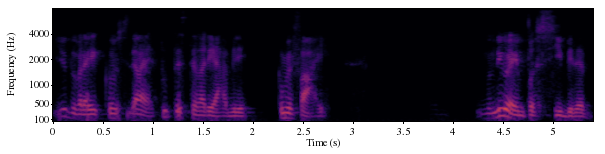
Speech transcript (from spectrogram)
io dovrei considerare tutte queste variabili. Come fai? Non dico che è impossibile,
